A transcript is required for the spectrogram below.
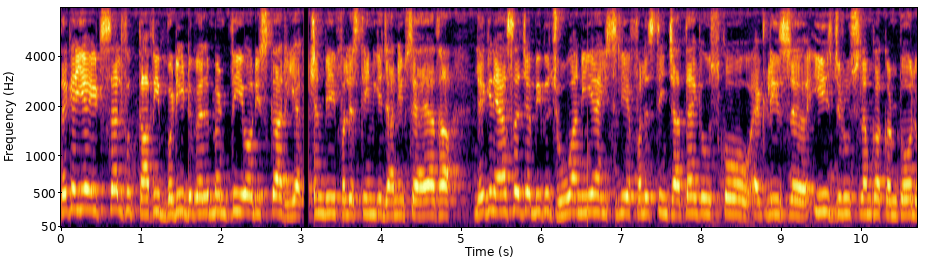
دیکھیں، یہ اٹ سیلف کافی بڑی ڈیولپمنٹ تھی اور اس کا ریاکشن بھی فلسطین کی جانب سے آیا تھا۔ لیکن ایسا جب بھی کچھ ہوا نہیں ہے، اس لیے فلسطین چاہتا ہے کہ اس کو ایٹ لیسٹ ایسٹ جروسلم کا کنٹرول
